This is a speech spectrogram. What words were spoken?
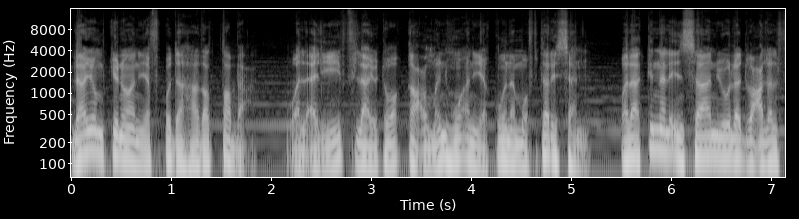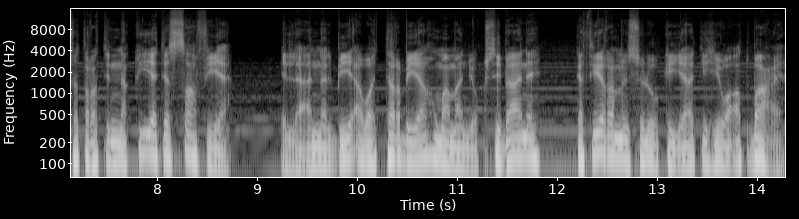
لا يمكن أن يفقد هذا الطبع والأليف لا يتوقع منه أن يكون مفترسا ولكن الإنسان يولد على الفطرة النقية الصافية إلا أن البيئة والتربية هما من يكسبانه كثيرا من سلوكياته وأطباعه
